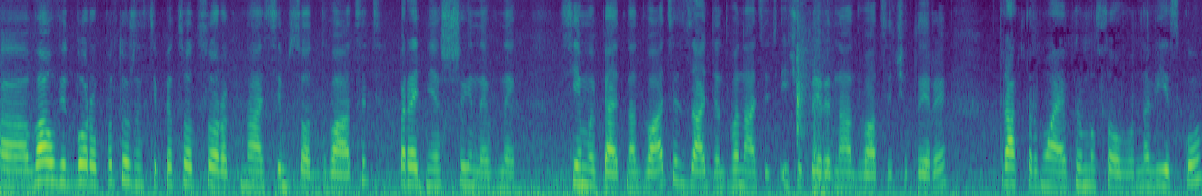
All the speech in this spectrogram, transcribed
Е, Вал відбору потужності 540 на 720. Передні шини в них 7,5 на 20, задня 12,4 на 24. Трактор має примусову навіску.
